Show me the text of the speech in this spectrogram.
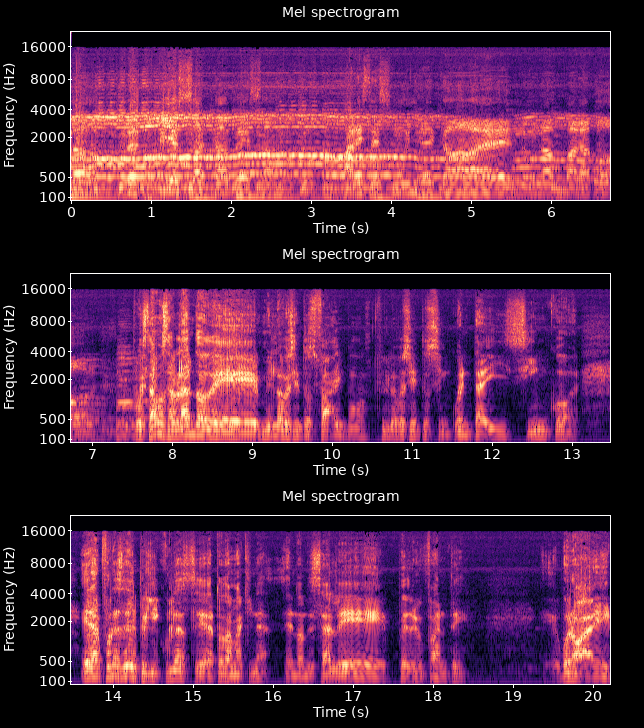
De pies a cabeza, pareces muñeca en un aparador. Pues estamos hablando de 1905, 1955. Era, fue una serie de películas eh, a toda máquina en donde sale Pedro Infante. Eh, bueno, hay,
